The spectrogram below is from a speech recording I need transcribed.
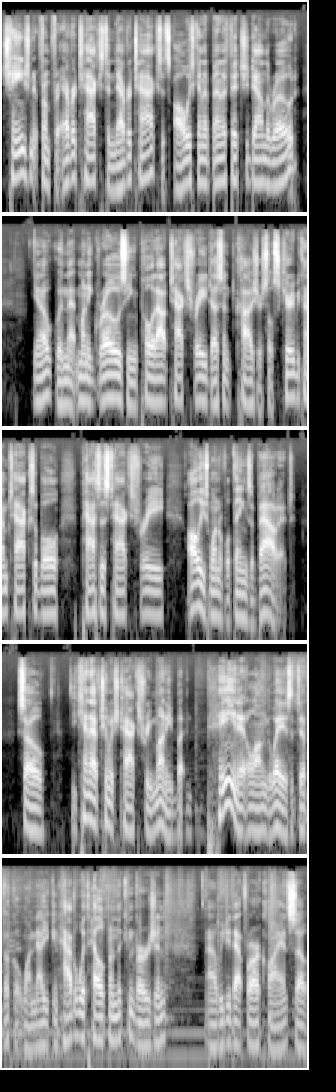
changing it from forever tax to never tax, it's always going to benefit you down the road. You know, when that money grows, you can pull it out tax free, doesn't cause your Social Security to become taxable, passes tax free, all these wonderful things about it. So you can't have too much tax free money, but paying it along the way is a difficult one. Now, you can have it withheld from the conversion. Uh, we do that for our clients. So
